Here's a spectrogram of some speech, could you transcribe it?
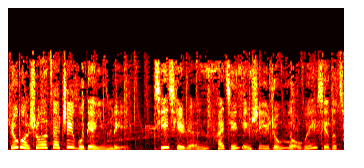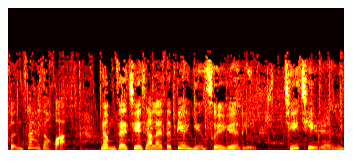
如果说在这部电影里，机器人还仅仅是一种有威胁的存在的话，那么在接下来的电影岁月里，机器人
